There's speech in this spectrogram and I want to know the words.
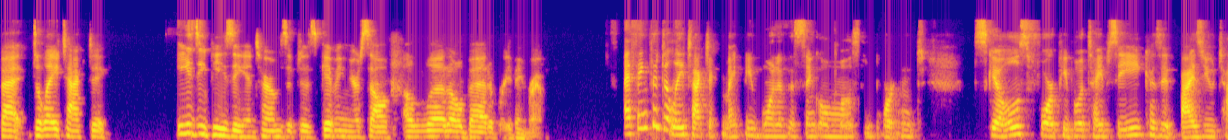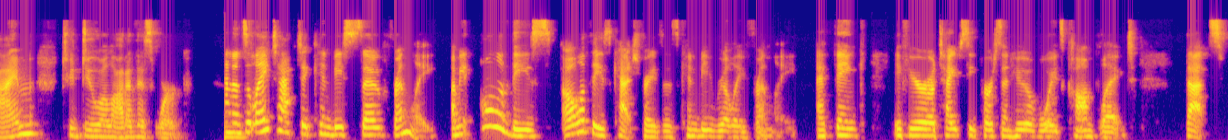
But delay tactic easy peasy in terms of just giving yourself a little bit of breathing room I think the delay tactic might be one of the single most important skills for people with type C because it buys you time to do a lot of this work. And a delay tactic can be so friendly. I mean, all of these, all of these catchphrases can be really friendly. I think if you're a type C person who avoids conflict, that's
